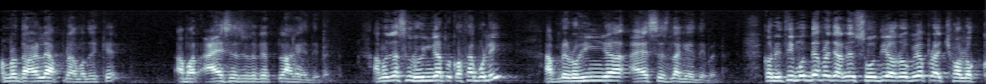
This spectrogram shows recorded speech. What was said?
আমরা দাঁড়ালে আপনি আমাদেরকে আবার আইএসএস লাগাই দেবেন। আমরা যদি আজকে রোহিঙ্গার উপর কথা বলি আপনি রোহিঙ্গা আইএসএস লাগিয়ে দেবেন। কারণ ইতিমধ্যে আপনি জানেন সৌদি আরবেও প্রায় ছ লক্ষ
